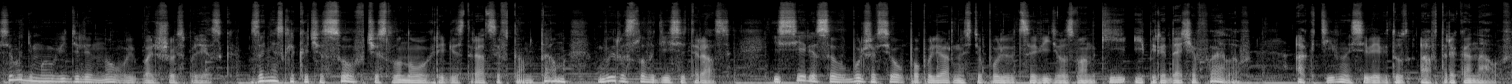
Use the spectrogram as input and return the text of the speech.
Сегодня мы увидели новый большой всплеск. За несколько часов число новых регистраций в Там-Там выросло в 10 раз. Из сервисов больше всего популярностью пользуются видеозвонки и передача файлов – активно себя ведут авторы каналов.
